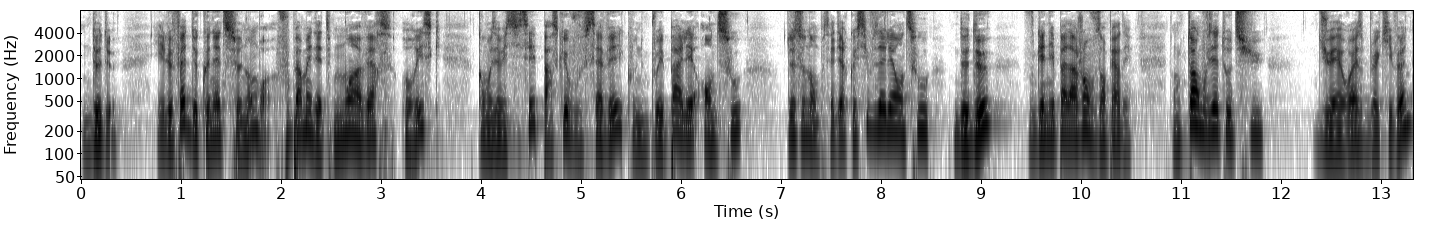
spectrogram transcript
de 2. Et le fait de connaître ce nombre vous permet d'être moins averse au risque quand vous investissez parce que vous savez que vous ne pouvez pas aller en dessous de ce nombre. C'est-à-dire que si vous allez en dessous de 2, vous ne gagnez pas d'argent, vous en perdez. Donc tant que vous êtes au-dessus du ROS break-even,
